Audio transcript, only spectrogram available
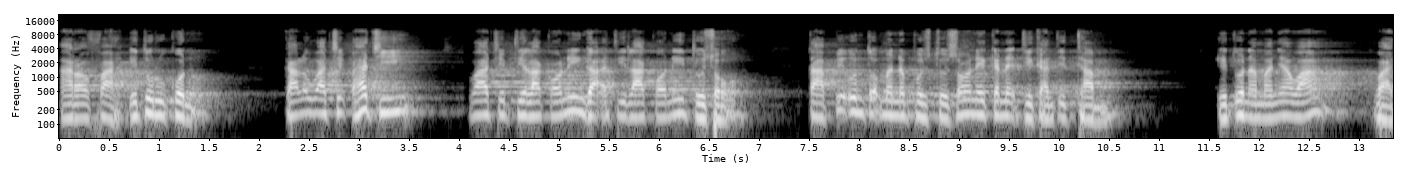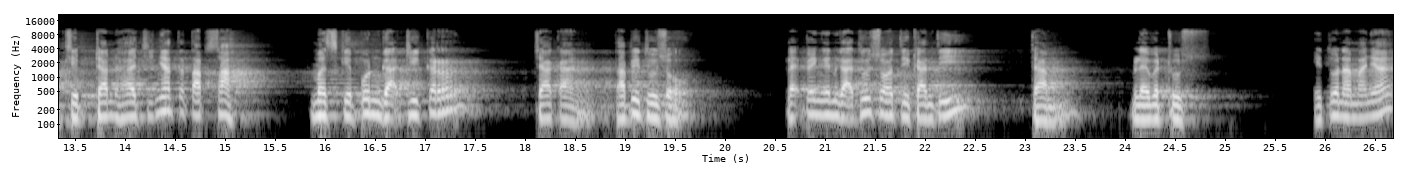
Arafah, itu rukun. Kalau wajib haji, wajib dilakoni, enggak dilakoni dosa. Tapi untuk menebus dosa ini kena diganti dam. Itu namanya wa, wajib. Dan hajinya tetap sah. Meskipun enggak dikerjakan. Tapi dosa. Lek pengen enggak dosa diganti dam. Melewedus. Itu namanya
